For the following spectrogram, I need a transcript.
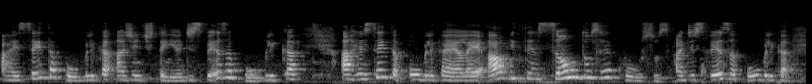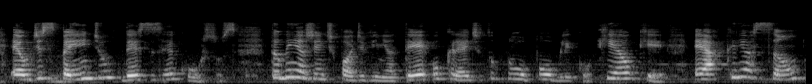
a receita pública, a gente tem a despesa pública. A receita pública ela é a obtenção dos recursos. A despesa pública é o dispêndio desses recursos. Também a gente pode vir a ter o crédito público, que é o que? É a criação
